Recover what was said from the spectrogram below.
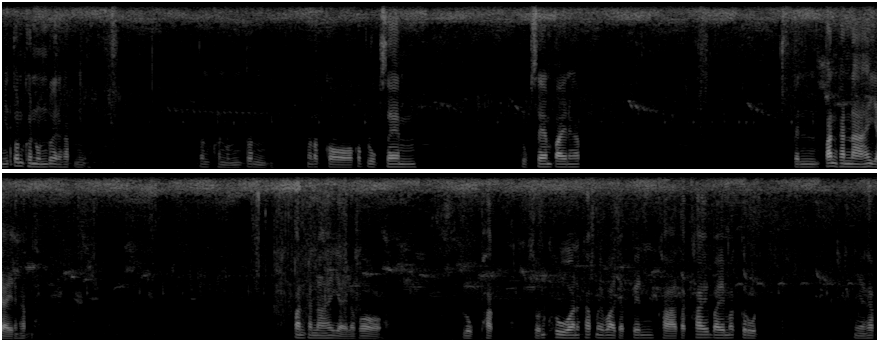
มีต้นขนุนด้วยนะครับนี่ ต้นขนุนต้นมะละกอก็ปลูกแซม ปลูกแซมไปนะครับ เป็นปั้นคันนาให้ใหญ่นะครับ ปั้นคันนาให้ใหญ่แล้วก็ปลูกผักสวนครัวนะครับ ไม่ว่าจะเป็นข่าตะไคร้ใบมะกรูดเนี่ยครับ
